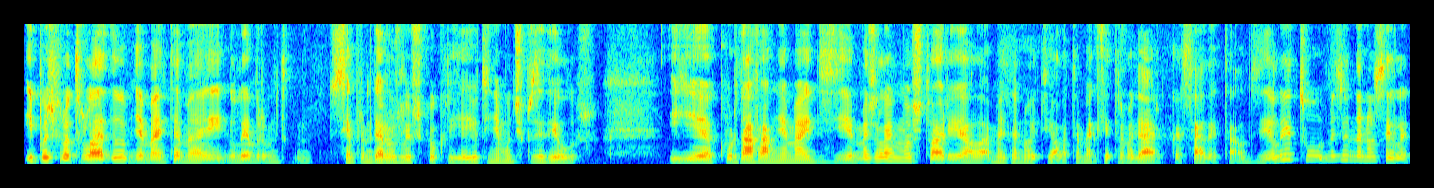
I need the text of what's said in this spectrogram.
E depois, por outro lado, a minha mãe também, lembro-me, sempre me deram os livros que eu queria. Eu tinha muitos pesadelos e acordava a minha mãe e dizia: Mas lê-me uma história. E ela, à meia da noite, e ela também queria trabalhar, cansada e tal, dizia: Lê tu, mas eu ainda não sei ler.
